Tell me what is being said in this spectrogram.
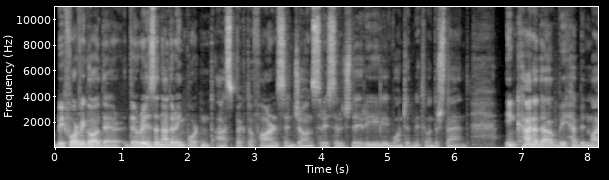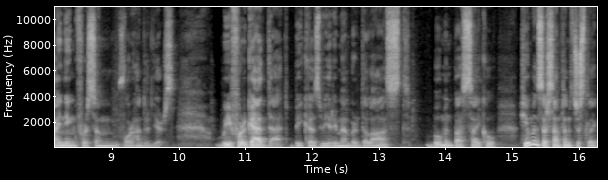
Before we go there, there is another important aspect of Arn's and John's research they really wanted me to understand. In Canada, we have been mining for some 400 years. We forget that because we remember the last boom and bust cycle. Humans are sometimes just like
